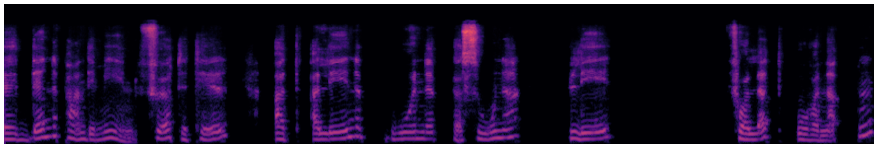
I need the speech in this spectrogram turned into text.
uh, denne pandemien førte til at aleneboende personer ble forlatt over natten,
